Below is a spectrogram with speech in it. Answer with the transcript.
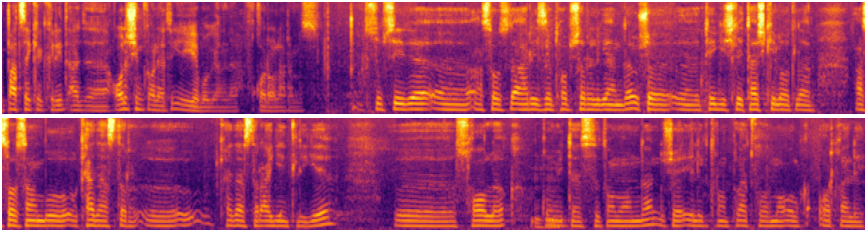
ipoteka kredit olish imkoniyatiga ega bo'lganlar fuqarolarimiz. Subsidiya e, asosida ariza topshirilganda o'sha e, tegishli tashkilotlar asosan bu kadastr e, kadastr agentligi soliq qo'mitasi tomonidan o'sha elektron platforma orqali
